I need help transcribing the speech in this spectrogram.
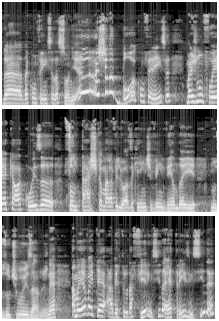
da, da conferência da Sony. Eu achei ela boa conferência, mas não foi aquela coisa fantástica, maravilhosa que a gente vem vendo aí nos últimos anos, né? there Amanhã vai ter a abertura da feira em si, da E3 em si, né?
